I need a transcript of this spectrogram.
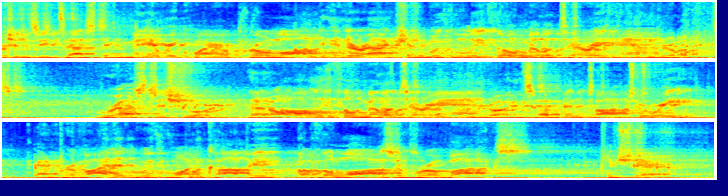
Emergency testing may require prolonged interaction with lethal military androids. Rest assured that all lethal military androids have been taught to read and provided with one copy of the laws of robotics to share.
